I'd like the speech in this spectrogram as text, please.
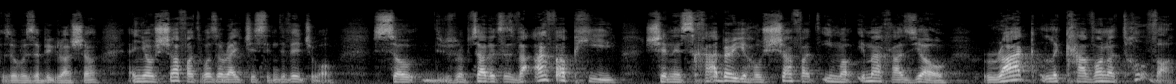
was, was a big Rasha, and Yehoshaphat was a righteous individual. So Tzaddik says, Va'afa pi shenischaber Yehoshaphat imo imachazio rak lekavana tova.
